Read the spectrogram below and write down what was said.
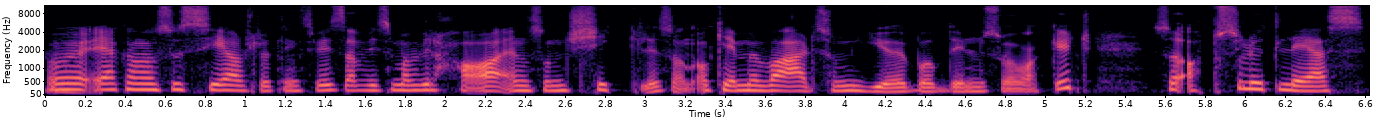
Og jeg kan også si avslutningsvis at hvis man vil ha en sånn skikkelig sånn OK, men hva er det som gjør Bob Dylan så vakkert? Så absolutt les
